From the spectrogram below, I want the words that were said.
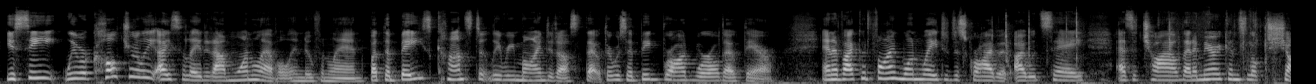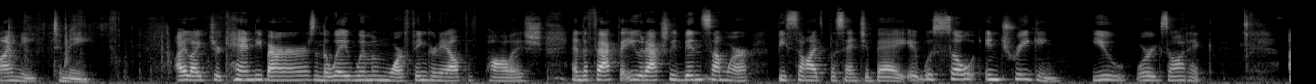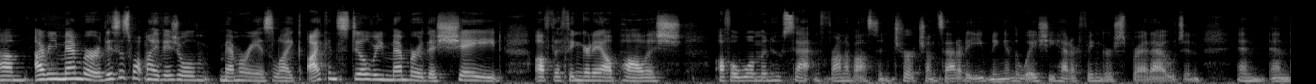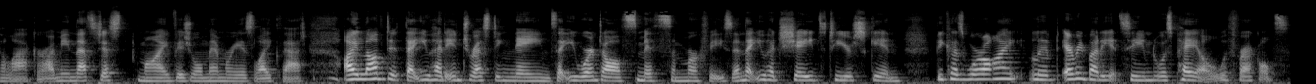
You see, we were culturally isolated on one level in Newfoundland, but the base constantly reminded us that there was a big, broad world out there. And if I could find one way to describe it, I would say, as a child, that Americans looked shiny to me. I liked your candy bars and the way women wore fingernail polish and the fact that you had actually been somewhere besides Placentia Bay. It was so intriguing. You were exotic. Um, I remember, this is what my visual memory is like. I can still remember the shade of the fingernail polish of a woman who sat in front of us in church on Saturday evening and the way she had her fingers spread out and, and, and the lacquer. I mean, that's just my visual memory is like that. I loved it that you had interesting names, that you weren't all Smiths and Murphys, and that you had shades to your skin because where I lived, everybody, it seemed, was pale with freckles.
